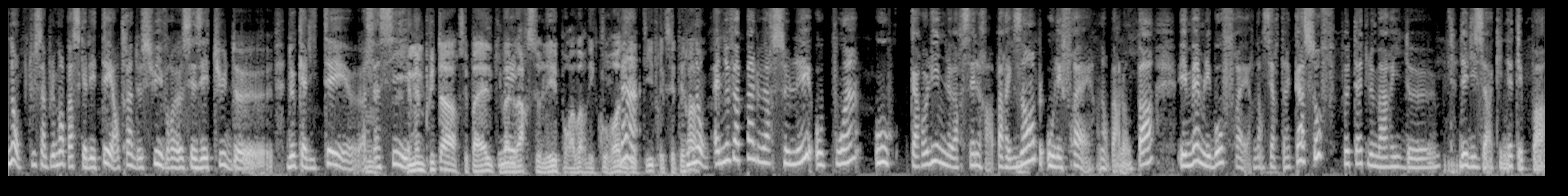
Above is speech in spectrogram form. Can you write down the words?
Non, tout simplement parce qu'elle était en train de suivre euh, ses études euh, de qualité euh, à Et Saint-Cyr. même plus tard, c'est pas elle qui va le harceler pour avoir des couronnes, Ben, des titres, etc. Non, elle ne va pas le harceler au point où Caroline le harcèlera, par exemple, ou les frères, n'en parlons pas, et même les beaux-frères, dans certains cas, sauf peut-être le mari de d'Elisa, qui n'était pas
